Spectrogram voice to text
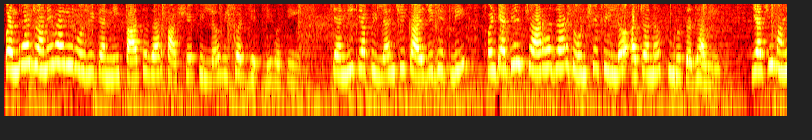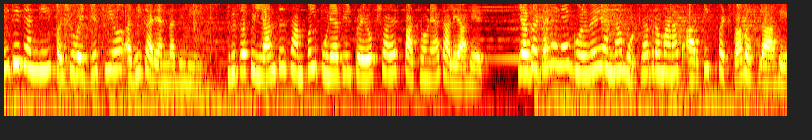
पंधरा जानेवारी रोजी त्यांनी पाच हजार पाचशे पिल्लं विकत घेतली होती. त्यांनी त्या पिल्लांची काळजी घेतली पण त्यातील चार हजार दोनशे पिल्लं अचानक मृत झाली. याची माहिती त्यांनी पशुवैद्यकीय अधिकाऱ्यांना दिली. मृत पिल्लांचे सॅम्पल पुण्यातील प्रयोगशाळेत पाठवण्यात आले आहेत. या घटनेने गुळवे यांना मोठ्या प्रमाणात आर्थिक फटका बसला आहे.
